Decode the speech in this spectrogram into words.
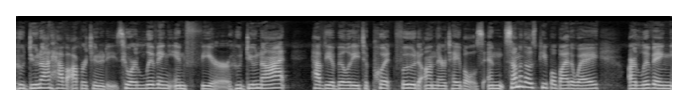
who do not have opportunities, who are living in fear, who do not have the ability to put food on their tables. And some of those people, by the way, are living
